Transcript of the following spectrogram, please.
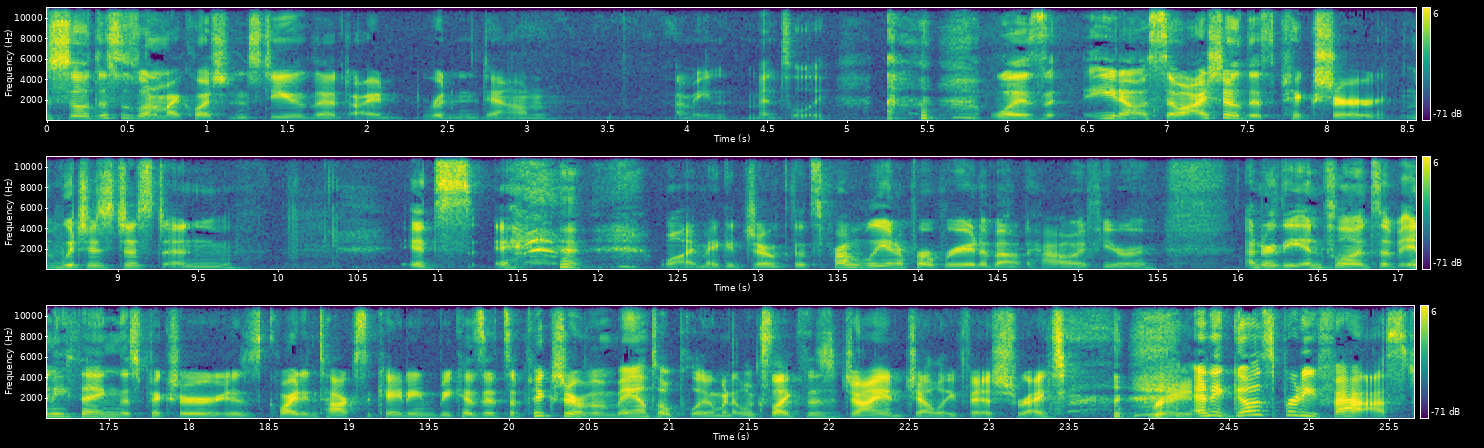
So this is one of my questions to you that I'd written down. I mean, mentally, was you know. So I showed this picture, which is just an. It's well, I make a joke that's probably inappropriate about how if you're under the influence of anything, this picture is quite intoxicating because it's a picture of a mantle plume and it looks like this giant jellyfish, right? Right. and it goes pretty fast.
